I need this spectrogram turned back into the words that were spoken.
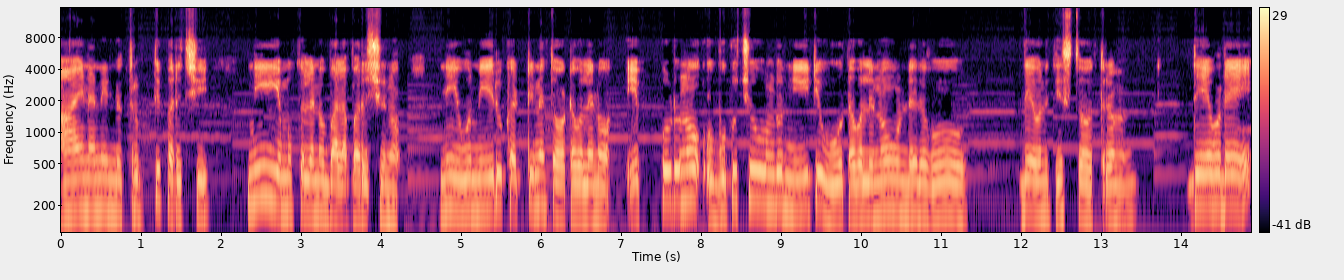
ఆయన నిన్ను తృప్తిపరిచి నీ ఎముకలను బలపరుచును. నీవు నీరు కట్టిన తోటవలను ఎప్పుడునూ ఉబుకుచూ ఉండు నీటి ఊటవలను ఉండెదవు. దేవునికి స్తోత్రం దేవుడే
